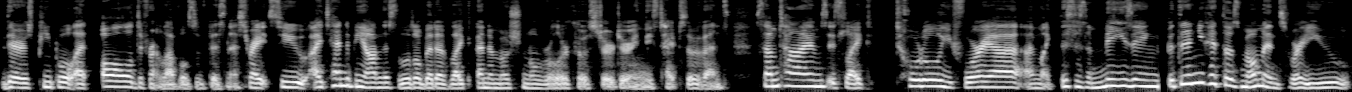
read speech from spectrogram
there's people at all different levels of business, right? So you, I tend to be on this little bit of like an emotional roller coaster during these types of events. Sometimes it's like total euphoria. I'm like, this is amazing. But then you hit those moments where you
